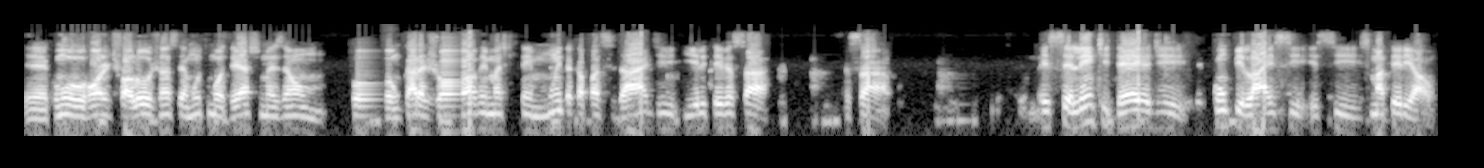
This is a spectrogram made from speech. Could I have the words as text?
É, como o Ronald falou, o Jansen é muito modesto, mas é um um cara jovem, mas que tem muita capacidade e ele teve essa, essa excelente ideia de compilar esse, esse, esse material.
